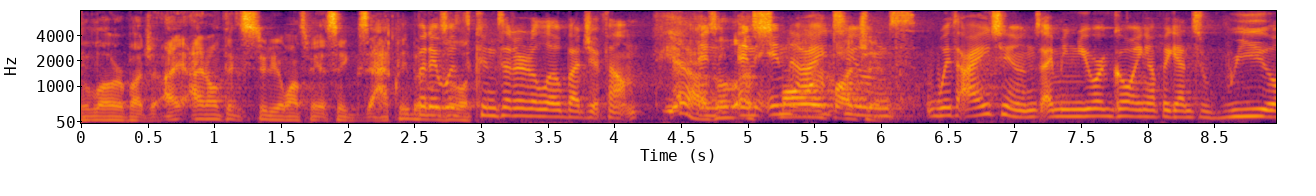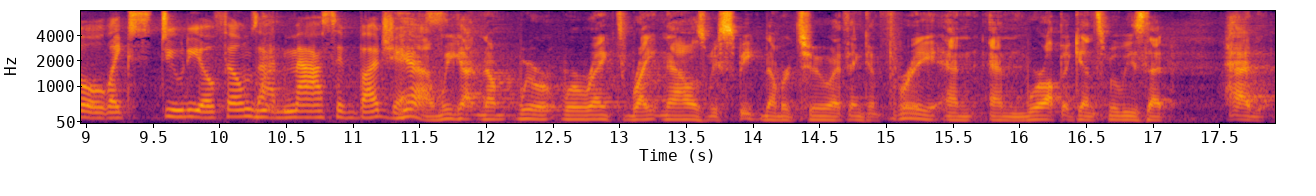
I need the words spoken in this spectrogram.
a lower budget. I, I don't think the studio wants me to say exactly, but, But it was a low- considered a low budget film. Yeah, it was and, a- a and in the smaller budget. iTunes with iTunes, I mean, you were going up against real like studio films that had massive budgets. Yeah, and we got num- we're we're ranked right now as we speak number two, I think, and three, and and we're up against movies that had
